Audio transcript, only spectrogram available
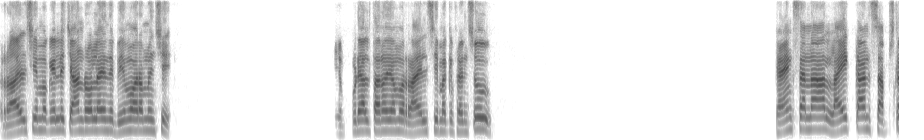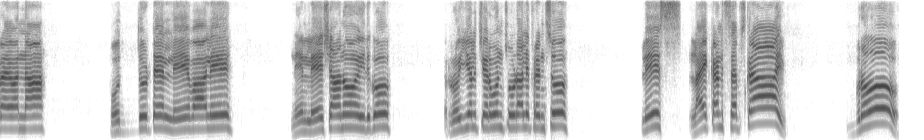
రాయలసీమకి వెళ్ళి చాలా రోజులు అయింది భీమవరం నుంచి. ఎప్పుడు వెళ్తానో ఏమో రాయలసీమకి ఫ్రెండ్స్. థ్యాంక్స్ అన్న. లైక్ అండ్ సబ్స్క్రైబ్ అన్నా. పొద్దుటే లేవాలి. నేను లేచాను. ఇదిగో రొయ్యల చెరువును చూడాలి friends please like and subscribe bro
